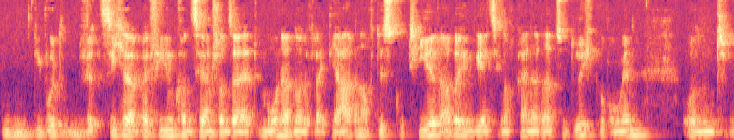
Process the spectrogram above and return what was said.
Die wurde, wird sicher bei vielen Konzernen schon seit Monaten oder vielleicht Jahren auch diskutiert, aber irgendwie hat sich noch keiner dazu durchgerungen. Und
